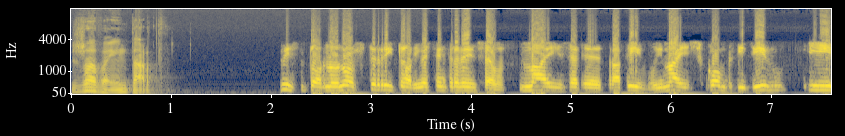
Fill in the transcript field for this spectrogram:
já vêm tarde. Isso torna o nosso território, esta intervenção, mais atrativo e mais competitivo e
